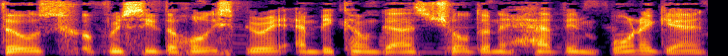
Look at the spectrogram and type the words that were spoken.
Those who have received the Holy Spirit and become God's children have been born again.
